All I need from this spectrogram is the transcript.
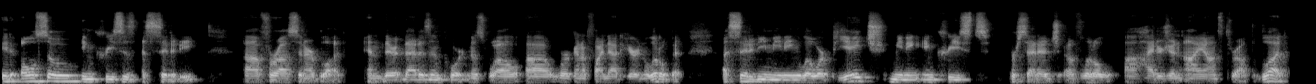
It also increases acidity uh, for us in our blood. And there, that is important as well. Uh, we're going to find out here in a little bit. Acidity meaning lower pH, meaning increased percentage of little uh, hydrogen ions throughout the blood.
